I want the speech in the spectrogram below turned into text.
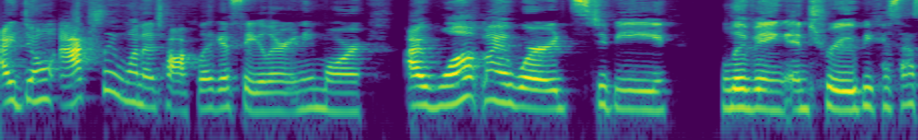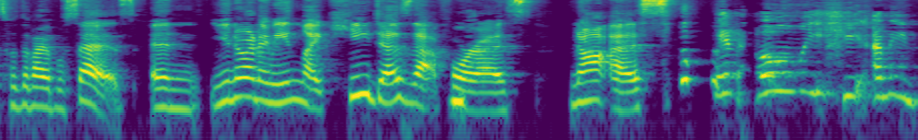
I don't actually want to talk like a sailor anymore. I want my words to be living and true because that's what the Bible says. And you know what I mean? Like he does that mm. for us, not us. and only he, I mean,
